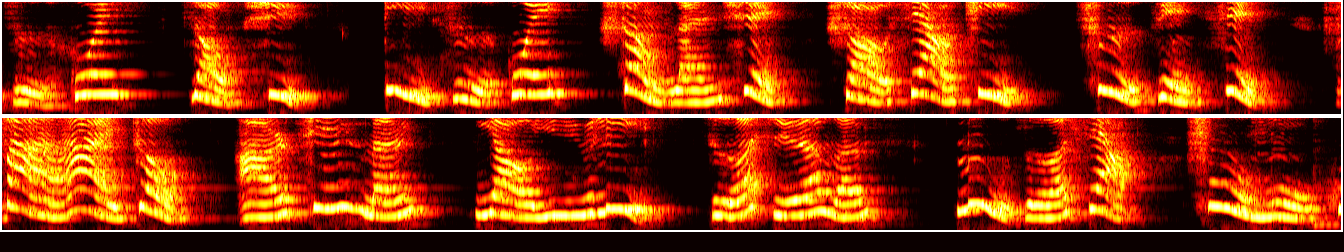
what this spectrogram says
弟子规》总序。《弟子规》圣人训，首孝悌，次谨信，泛爱众而亲仁。有余力，则学文。路则孝，父母呼，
